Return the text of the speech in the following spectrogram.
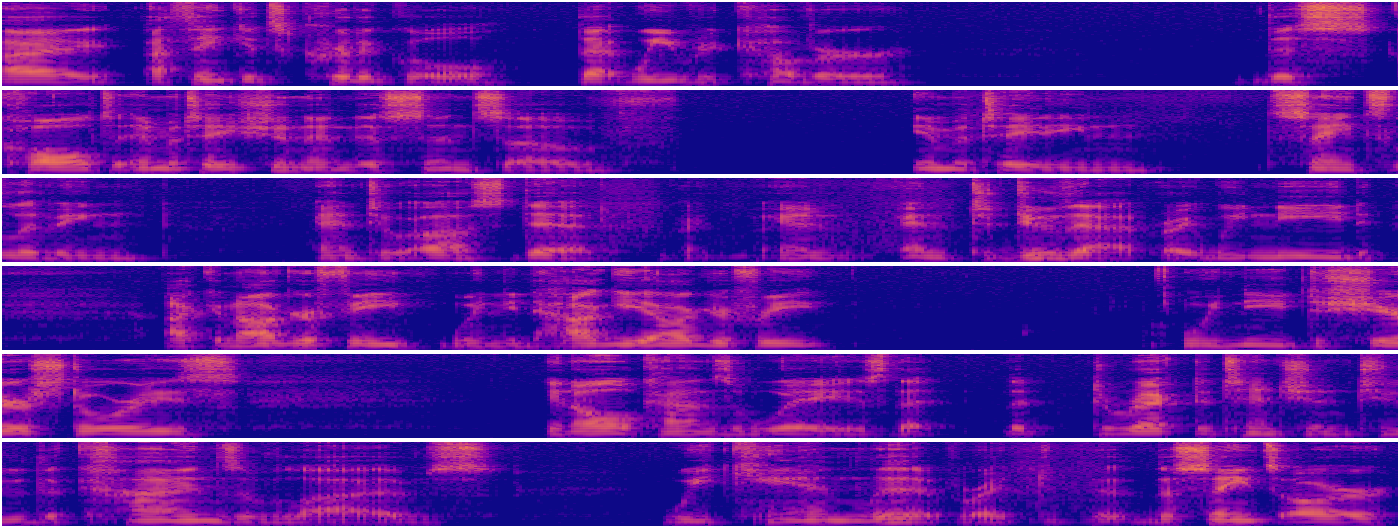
I I think it's critical that we recover this call to imitation and this sense of imitating saints living and to us dead. Right? And and to do that, right, we need iconography, we need hagiography, we need to share stories in all kinds of ways that, that direct attention to the kinds of lives we can live, right? The saints are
